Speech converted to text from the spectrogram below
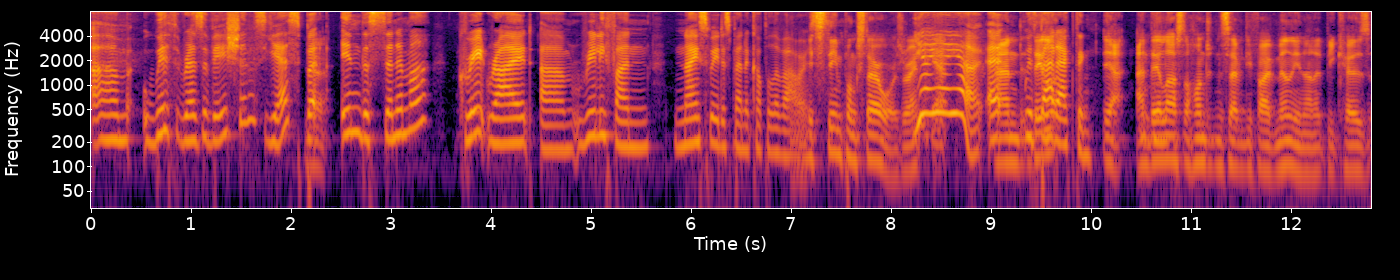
um, with reservations, yes, but Yeah. in the cinema, great ride, um, really fun, nice way to spend a couple of hours. It's steampunk Star Wars, right? yeah, yeah, yeah, Uh, And with bad lo- acting. Yeah, and they lost 175 million on it because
